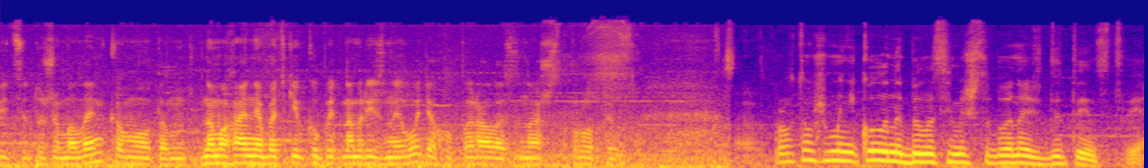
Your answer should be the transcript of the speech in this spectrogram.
віці дуже маленькому, там намагання батьків купити нам різний одяг упиралось в наш спротив. Справа в тому, що ми ніколи не билися між собою навіть в дитинстві,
